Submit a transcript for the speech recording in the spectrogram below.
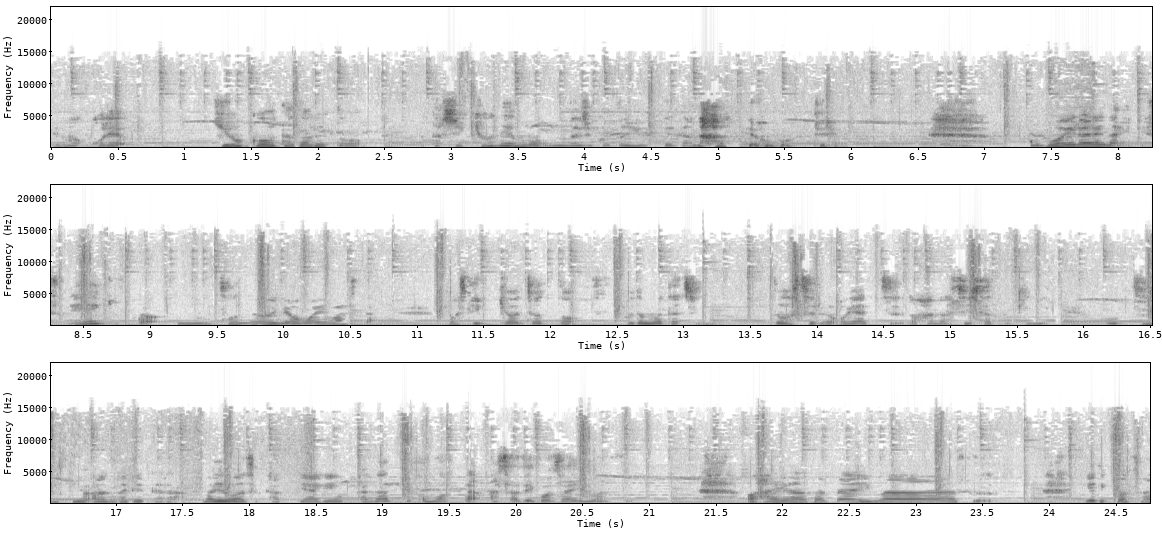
でもこれ、記憶をたどると、私去年も同じこと言ってたなって思って覚えられないですね、きっと。うん、そんな風に思いました。もし今日ちょっと子供たちにどうするおやつの話した時に、大きいっていう案が出たら迷わず買ってあげようかなって思った朝でございます。おはようございます。ゆりこさ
